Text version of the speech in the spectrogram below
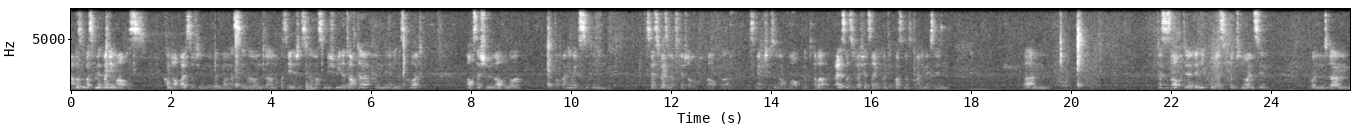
Aber sowas findet man eben auch. Es kommt auch alles durch die, über die Manga-Szene und ähm, was ähnliches hier machst du wie Schmiedetochter von der Ines Kort. Auch sehr schön, auch nur auf Animex zu finden. Das heißt, ich weiß nicht, ob es vielleicht auch auf, ähm, Smackchip sogar auch gibt. Aber alles, was ich euch jetzt zeige, könnt ihr kostenlos auf Animex lesen. Ähm, das ist auch der, der Nico, der ist glaube ich 19 und ähm,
